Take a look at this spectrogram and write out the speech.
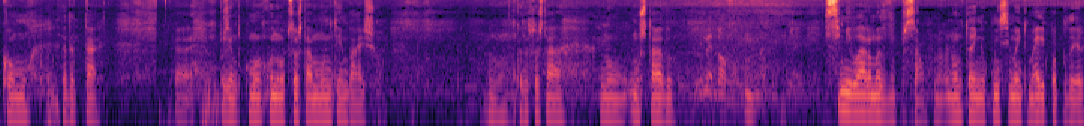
como adaptar. Ah, por exemplo, quando uma pessoa está muito em baixo, hum, quando a pessoa está num, estado hum, similar a uma depressão, não tenho conhecimento médico para poder.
